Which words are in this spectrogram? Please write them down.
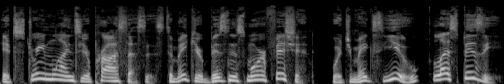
It streamlines your processes to make your business more efficient, which makes you less busy.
